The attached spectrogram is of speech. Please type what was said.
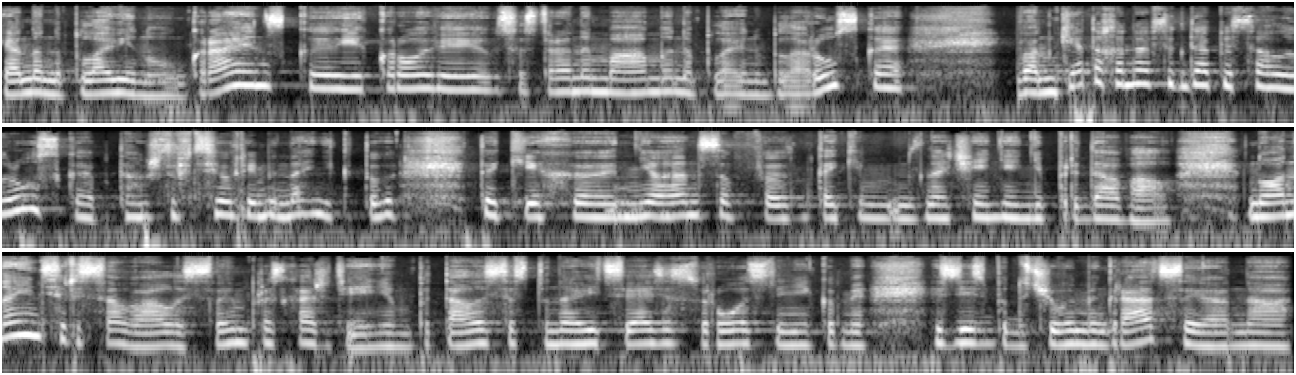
И она наполовину украинской крови со стороны мамы, наполовину белорусская. В анкетах она всегда писала русская, потому что в те времена никто таких э, нюансов, э, таким значения не придавал. Но она интересовалась своим происхождением, пыталась остановить связи с родственниками. Здесь, будучи в эмиграции, она...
